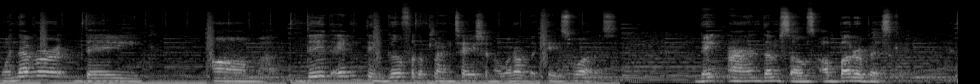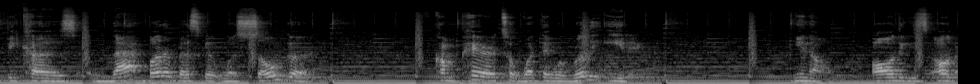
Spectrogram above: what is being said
whenever they um, did anything good for the plantation or whatever the case was, they earned themselves a butter biscuit because that butter biscuit was so good compared to what they were really eating. You know, all these, all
